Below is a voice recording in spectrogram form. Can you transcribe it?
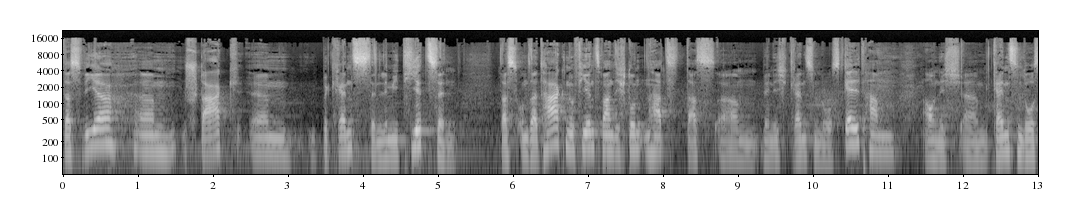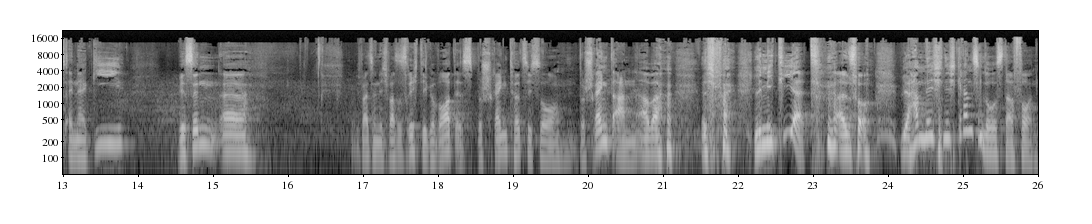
dass wir ähm, stark ähm, begrenzt sind, limitiert sind. Dass unser Tag nur 24 Stunden hat, dass ähm, wir nicht grenzenlos Geld haben, auch nicht ähm, grenzenlos Energie. Wir sind äh, ich weiß ja nicht, was das richtige Wort ist. Beschränkt hört sich so beschränkt an, aber ich meine, limitiert. Also wir haben nicht, nicht grenzenlos davon.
